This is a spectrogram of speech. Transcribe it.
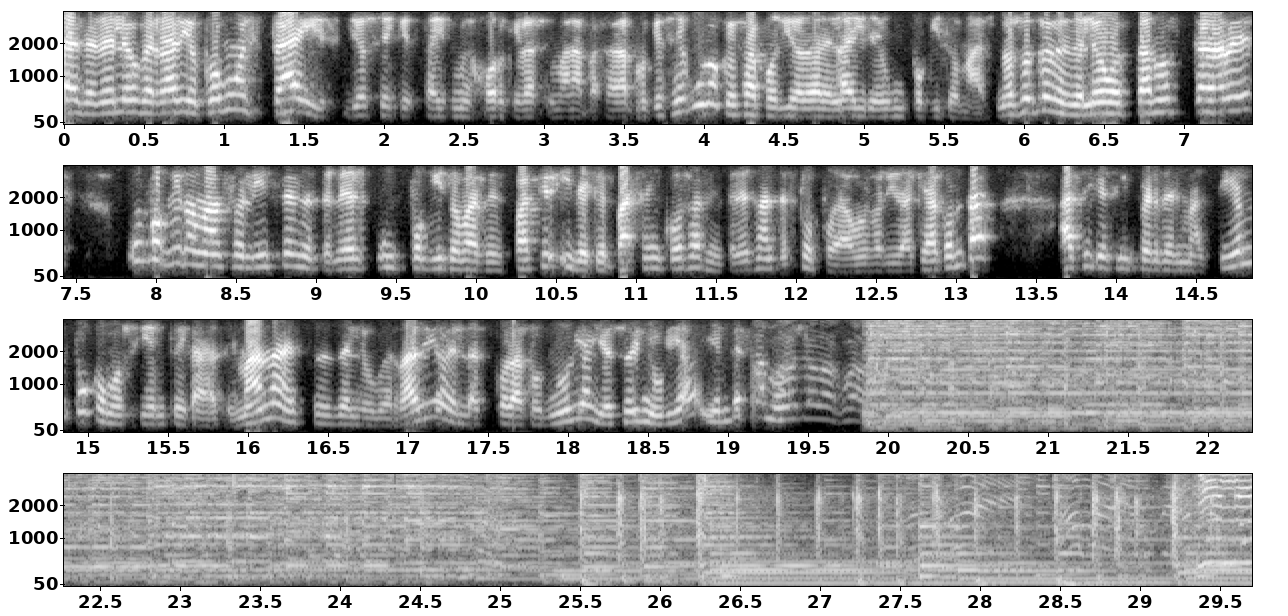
Oyentas de DLV Radio, ¿cómo estáis? Yo sé que estáis mejor que la semana pasada, porque seguro que os ha podido dar el aire un poquito más. Nosotros, desde luego, estamos cada vez un poquito más felices de tener un poquito más de espacio y de que pasen cosas interesantes que podamos venir aquí a contar. Así que sin perder más tiempo, como siempre cada semana, esto es DLV Radio, en la Escuela con Nuria. Yo soy Nuria y empezamos. Qué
